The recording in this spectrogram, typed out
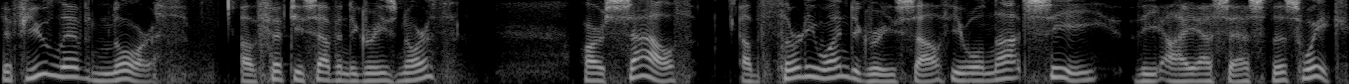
If you live north of 57 degrees north or south of 31 degrees south, you will not see the ISS this week.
